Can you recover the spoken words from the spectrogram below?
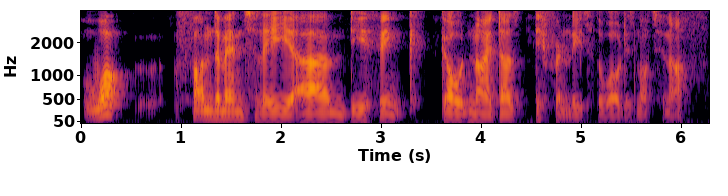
what fundamentally um, do you think GoldenEye does differently to The World Is Not Enough?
